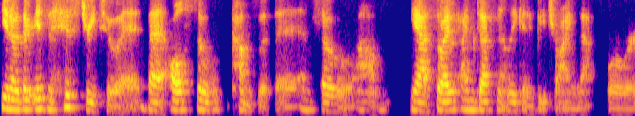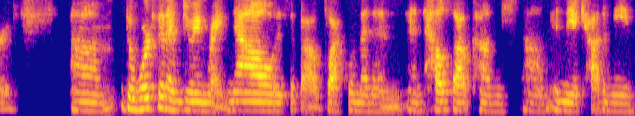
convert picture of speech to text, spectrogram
You know there is a history to it that also comes with it. And so um, yeah so I, am definitely going to be drawing that forward. Um, the work that i'm doing right now is about black women and, and health outcomes um, in the academy.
